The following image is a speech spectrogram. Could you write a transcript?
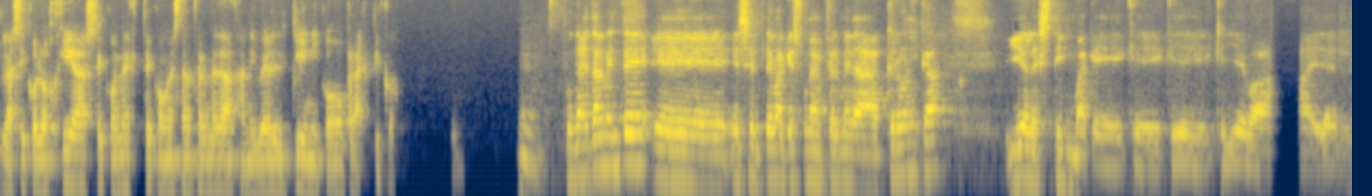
la psicología se conecte con esta enfermedad a nivel clínico o práctico? Mm, fundamentalmente eh, es el tema que es una enfermedad crónica y el estigma que, que lleva el,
